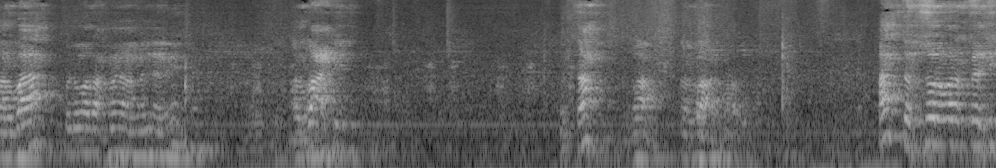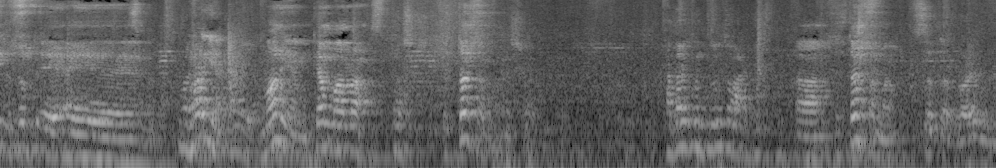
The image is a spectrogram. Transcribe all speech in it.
أربعة. قل هو الرحمن وعملنا به. أربعة كده. صح؟ أربعة. أربعة. أكثر سورة ورد فيها ذكر سورة آه، آه، مريم. مريم كم مرة؟ 16 حضرتك كنت قلت وعديت آه 16 مرة. قصة إبراهيم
